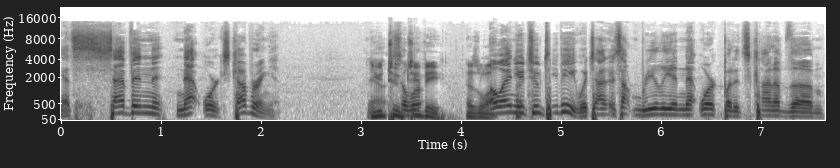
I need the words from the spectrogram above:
That's seven networks covering it. YouTube so TV as well. Oh, and YouTube TV, which it's not really a network, but it's kind of the,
